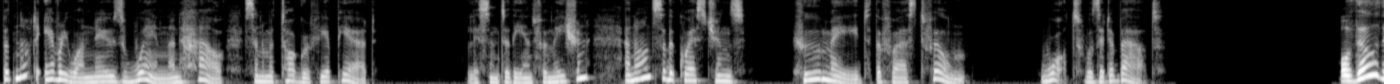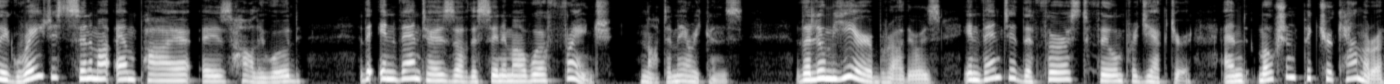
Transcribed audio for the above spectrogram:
But not everyone knows when and how cinematography appeared. Listen to the information and answer the questions Who made the first film? What was it about? Although the greatest cinema empire is Hollywood, the inventors of the cinema were French, not Americans. The Lumiere brothers invented the first film projector and motion picture camera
